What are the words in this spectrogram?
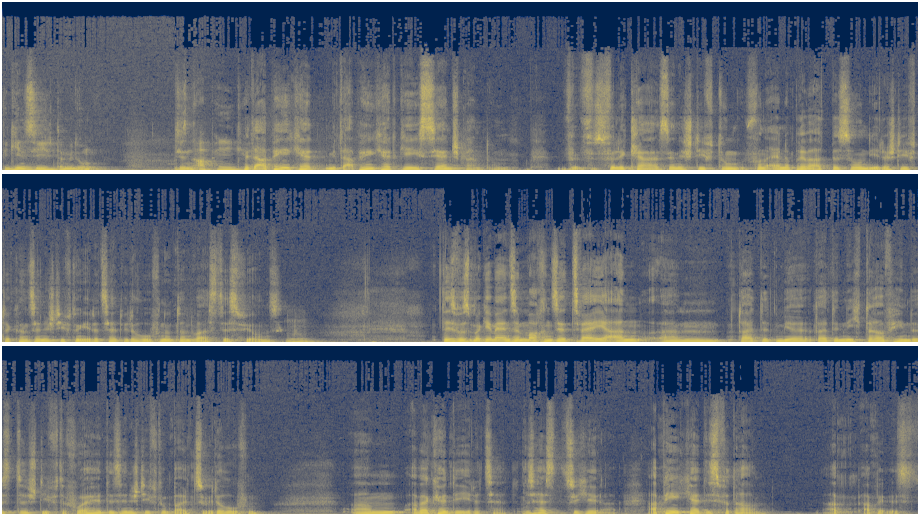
Wie gehen Sie damit um? Diesen Abhängigkeit? Mit der Abhängigkeit, mit der Abhängigkeit gehe ich sehr entspannt um. Das ist völlig klar. Es ist eine Stiftung von einer Privatperson. Jeder Stifter kann seine Stiftung jederzeit widerrufen und dann war es das für uns. Mhm. Das, was wir gemeinsam machen seit zwei Jahren, ähm, deutet, mir, deutet nicht darauf hin, dass der Stifter vorhätte, seine Stiftung bald zu widerrufen. Ähm, aber er könnte jederzeit. Das heißt, solche Abhängigkeit ist Vertrauen. Ab, ab, ist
